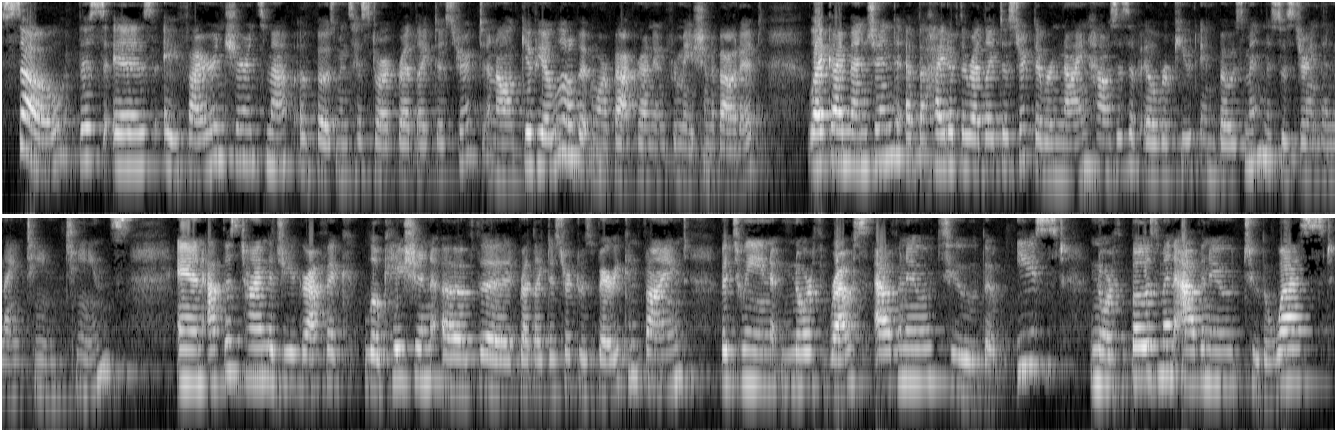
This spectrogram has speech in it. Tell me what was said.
So, this is a fire insurance map of Bozeman's historic red light district, and I'll give you a little bit more background information about it. Like I mentioned, at the height of the red light district, there were nine houses of ill repute in Bozeman. This was during the 19 teens. And at this time, the geographic location of the red light district was very confined between North Rouse Avenue to the east, North Bozeman Avenue to the west,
